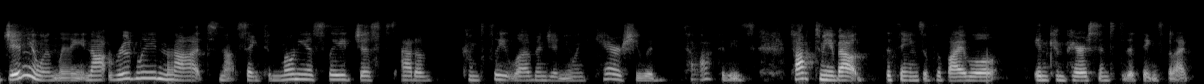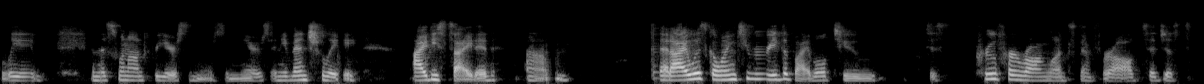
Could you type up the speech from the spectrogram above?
genuinely, not rudely, not not sanctimoniously, just out of complete love and genuine care, she would talk to these talk to me about the things of the Bible in comparison to the things that I believe. And this went on for years and years and years. And eventually, I decided um, that I was going to read the Bible to just prove her wrong once and for all, to just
